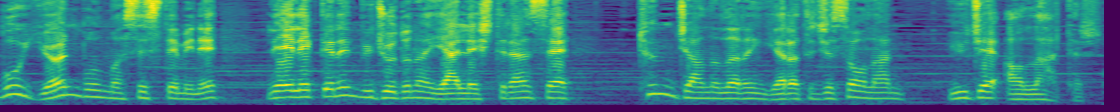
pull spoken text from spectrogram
Bu yön bulma sistemini leyleklerin vücuduna yerleştirense tüm canlıların yaratıcısı olan Yüce Allah'tır.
